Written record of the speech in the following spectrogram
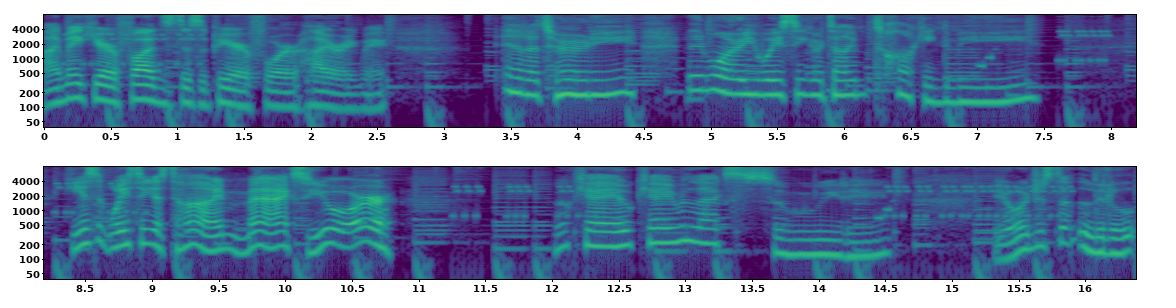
I make your funds disappear for hiring me. An attorney? Then why are you wasting your time talking to me? He isn't wasting his time, Max. You're. Okay, okay, relax, sweetie. You're just a little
